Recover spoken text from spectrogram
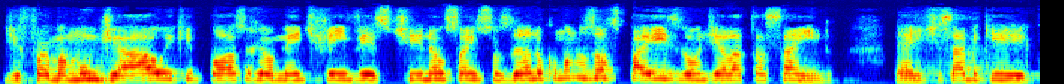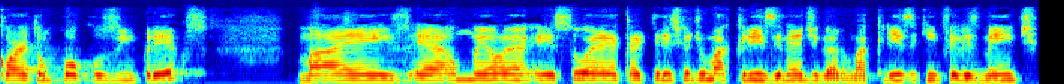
de forma mundial e que possam realmente reinvestir não só em Suzano, como nos outros países onde ela está saindo. Né? A gente sabe que corta um pouco os empregos, mas é, é, isso é característica de uma crise, né, Edgar? Uma crise que, infelizmente,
